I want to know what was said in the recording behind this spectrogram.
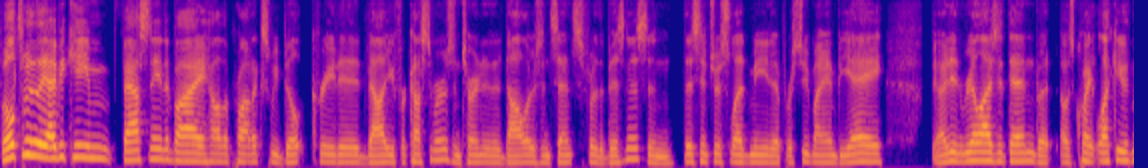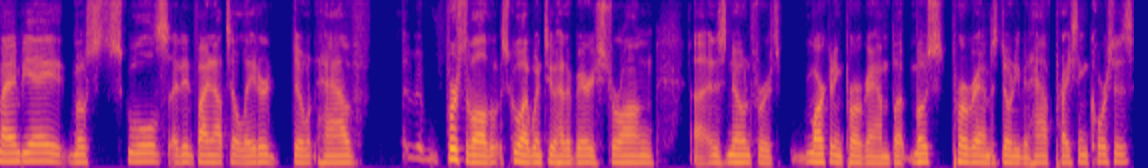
But ultimately, I became fascinated by how the products we built created value for customers and turned into dollars and cents for the business. And this interest led me to pursue my MBA. I didn't realize it then, but I was quite lucky with my MBA. Most schools, I didn't find out till later, don't have. First of all, the school I went to had a very strong uh, and is known for its marketing program, but most programs don't even have pricing courses.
